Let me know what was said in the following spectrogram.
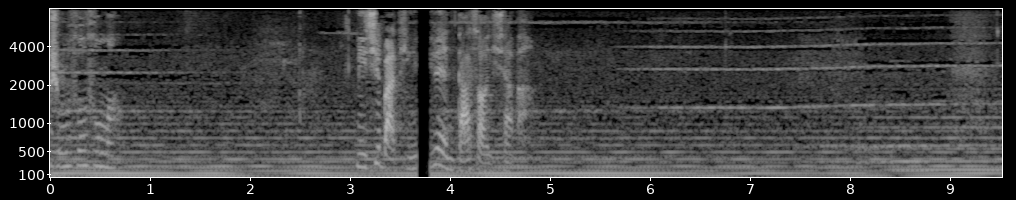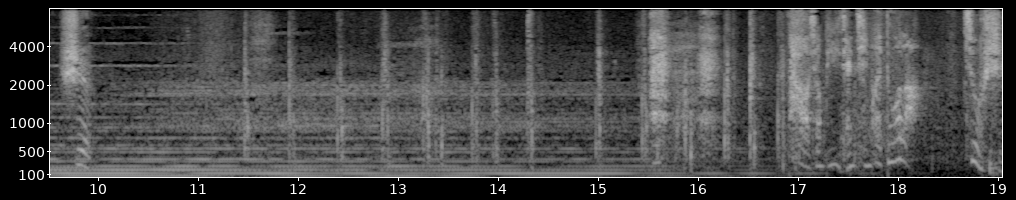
有什么吩咐吗？你去把庭院打扫一下吧。是，他好像比以前勤快多了。就是，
